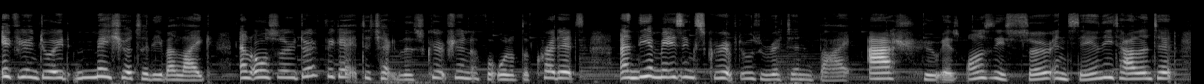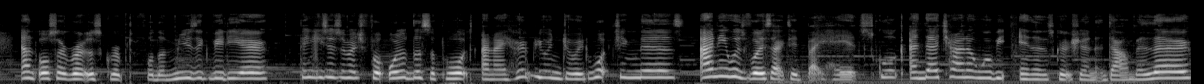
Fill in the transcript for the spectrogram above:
If you enjoyed, make sure to leave a like and also don't forget to check the description for all of the credits and the amazing script was written by Ash who is honestly so insanely talented and also wrote the script for the music video. Thank you so, so much for all of the support and I hope you enjoyed watching this. Annie was voice acted by Hayat Squawk and their channel will be in the description down below.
